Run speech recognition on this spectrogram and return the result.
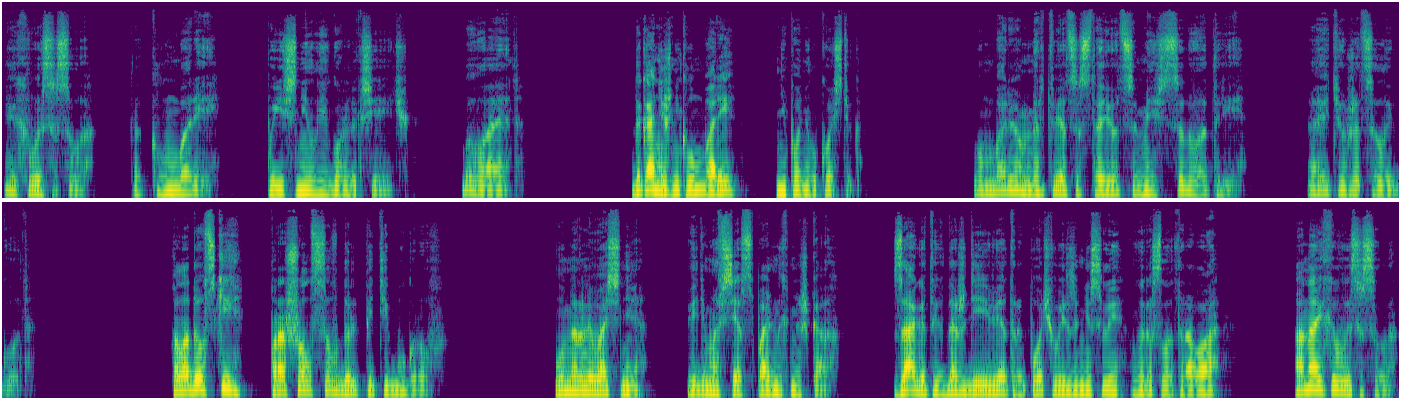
«Их высосало, как клумбарей», — пояснил Егор Алексеевич. «Бывает». «Да, конечно, не клумбари», — не понял Костик. «Клумбарем мертвец остается месяца два-три, а эти уже целый год». Холодовский прошелся вдоль пяти бугров. Умерли во сне, видимо, все в спальных мешках. За год их дожди и ветры почвой занесли, выросла трава. Она их и высосала.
